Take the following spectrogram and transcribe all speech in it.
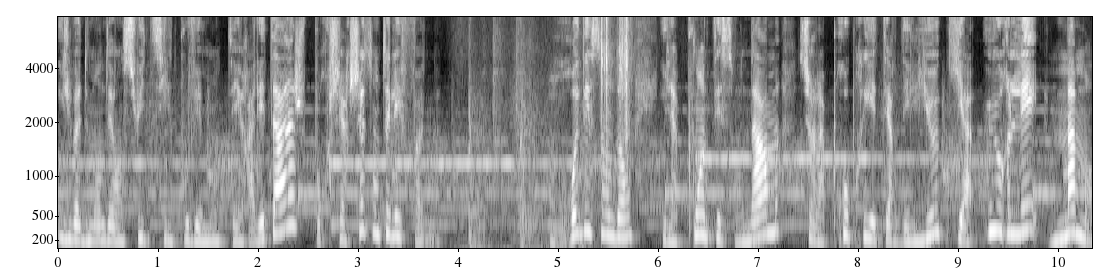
Il lui a demandé ensuite s'il pouvait monter à l'étage pour chercher son téléphone. En redescendant, il a pointé son arme sur la propriétaire des lieux qui a hurlé ⁇ Maman !⁇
